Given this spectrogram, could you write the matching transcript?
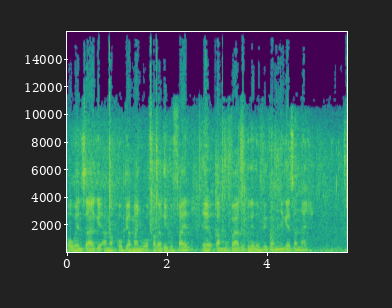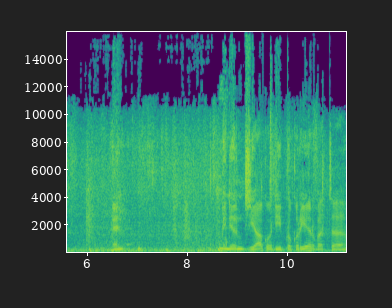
owenza ke amakhophi amanye wafaka ke ku file eh kamuva ke kulelo viki wamnikeza naye En meneer Njiako, die prokureur wat uh,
